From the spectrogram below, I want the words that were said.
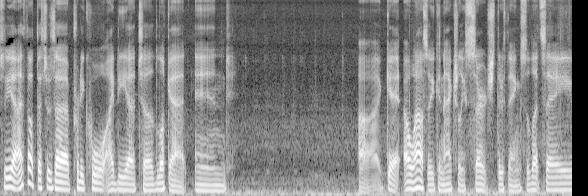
So yeah, I thought this was a pretty cool idea to look at and uh, get. Oh wow, so you can actually search through things. So let's say,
